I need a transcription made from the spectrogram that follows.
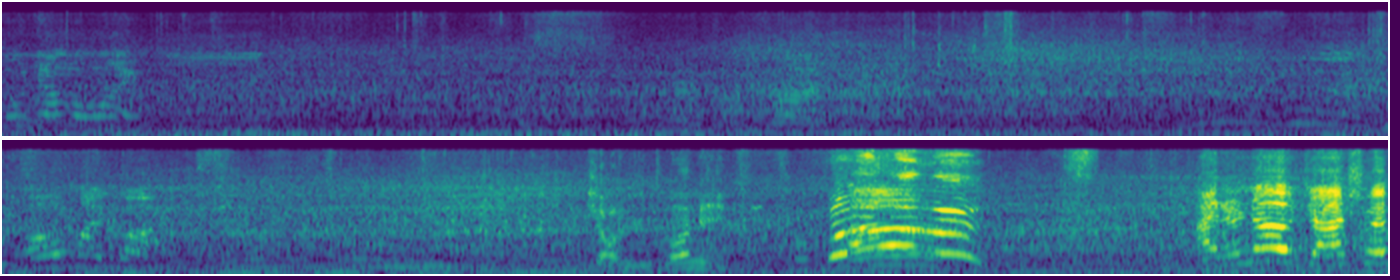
Go down the line. Oh my god. Chubby Bunny. Um, I don't know, Joshua.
